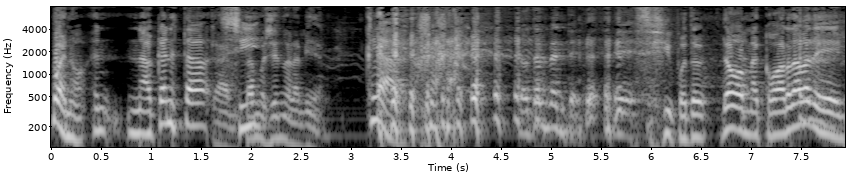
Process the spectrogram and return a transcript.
bueno, en- acá en esta. Claro, sí, estamos yendo a la mierda. Claro, totalmente. Eh, sí, foto- no, me acordaba de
